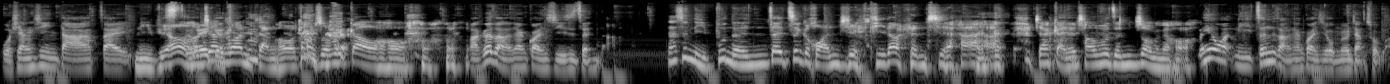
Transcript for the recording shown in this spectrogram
我相信大家在你不要这样乱讲哦，到时候会告哦。马克长得像冠希是真的啊、但是你不能在这个环节提到人家，这样感觉超不尊重的哦。没有啊，你真的长得像冠希，我没有讲错吧？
